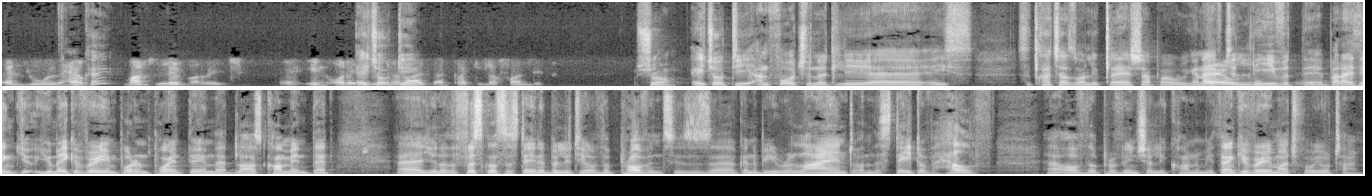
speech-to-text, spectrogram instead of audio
and you will have Okay. much leverage uh, in order to HOD. utilize that particular funding. Sure. HOD, unfortunately, uh, ace. but we're going to have to leave it there. But I think you, you make a very important point there in that last comment that, uh, you know, the fiscal sustainability of the province is uh, going to be reliant on the state of health uh, of the provincial economy. Thank you very much for your time.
